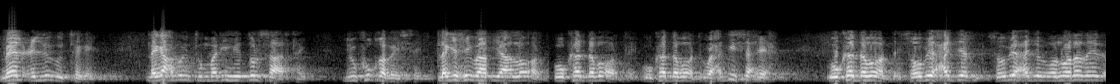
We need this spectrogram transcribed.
Meel cilli uu tegey dhagaxbu intuu maryihii dul saartay yuu ku qabaysay. Dhagaxiibaa yaa loo orday uu ka daba orday uu ka daba orday. Waa xadiis saxiix uu ka daba orday. Sawbi xajar sawbi xajar onwaradeeda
